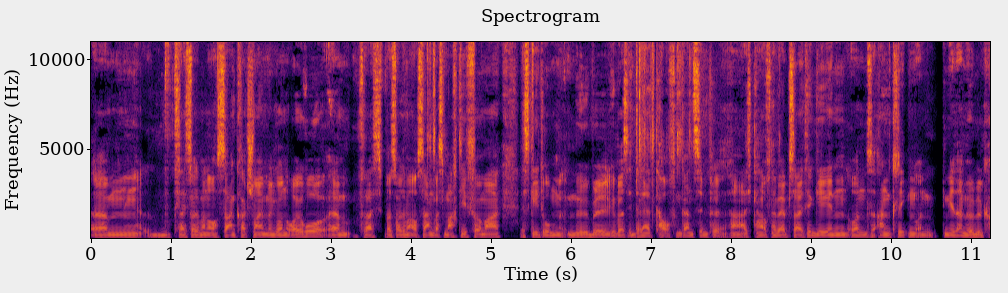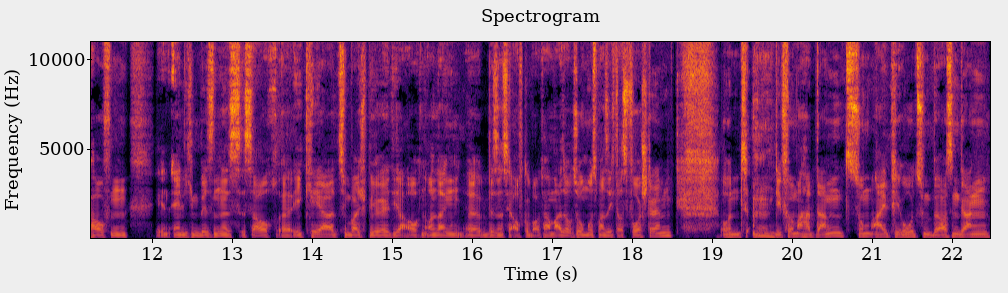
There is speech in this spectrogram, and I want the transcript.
Ähm, vielleicht sollte man auch sagen, Quatsch, 900 Millionen Euro. Ähm, was, was sollte man auch sagen, was macht die Firma? Es geht um Möbel übers Internet kaufen, ganz simpel. Ja, ich kann auf eine Webseite gehen und anklicken und mir da Möbel kaufen. In ähnlichem Business ist auch äh, Ikea zum Beispiel, die da auch ein Online-Business ja aufgebaut haben. Also so muss man sich das vorstellen. Und die Firma hat dann zum IPO, zum Börsengang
